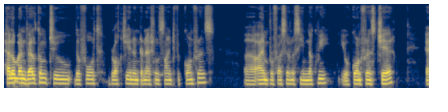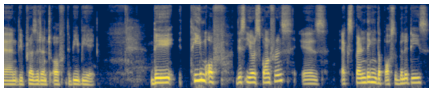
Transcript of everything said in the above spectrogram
Hello and welcome to the fourth Blockchain International Scientific Conference. Uh, I am Professor Naseem Naqvi, your conference chair and the president of the BBA. The theme of this year's conference is expanding the possibilities,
